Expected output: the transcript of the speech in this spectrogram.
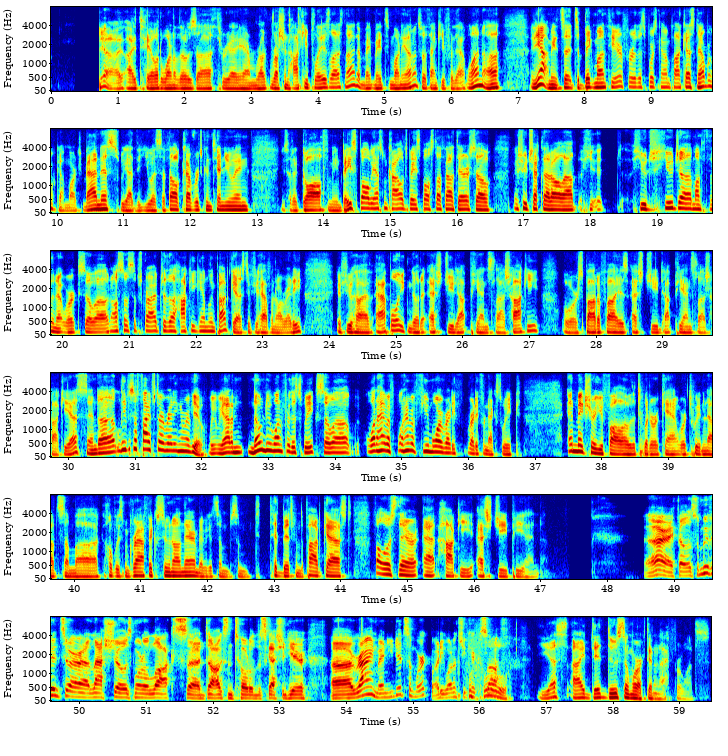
Yeah, I, I, tailed one of those uh, 3 a.m. Ru- Russian hockey plays last night. I made, made some money on it, so thank you for that one. Uh, and yeah, I mean it's a, it's a big month here for the Sports Gambling Podcast Network. We've got March Madness, we got the USFL coverage continuing. You said a golf. I mean baseball. We have some college baseball stuff out there, so make sure you check that all out huge, huge uh, month for the network. So, uh, and also subscribe to the Hockey Gambling Podcast if you haven't already. If you have Apple, you can go to sg.pn slash hockey, or Spotify is sg.pn slash hockeys, and uh, leave us a five star rating and review. We, we had a, no new one for this week, so uh, want to have a want to have a few more ready ready for next week. And make sure you follow the Twitter account. We're tweeting out some, uh, hopefully some graphics soon on there. Maybe get some some tidbits from the podcast. Follow us there at Hockey SGPN. All right, fellas. We'll move into our uh, last show's Mortal Locks, uh, Dogs and Total discussion here. Uh, Ryan, man, you did some work, buddy. Why don't you kick Ooh, us off? Yes, I did do some work, didn't I, for once?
